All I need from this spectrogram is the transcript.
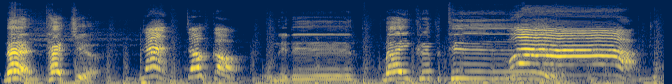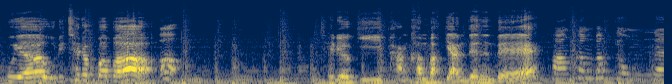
난 탁주 난 저거. 오늘은 마인크래프트 와! 쭈꾸야 우리 체력 봐봐 어, 체력이 반 칸밖에 안 되는데 반칸밖에 없네.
